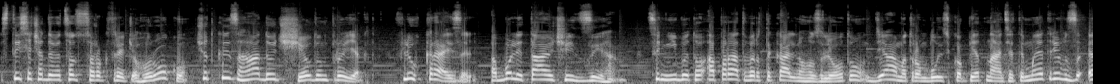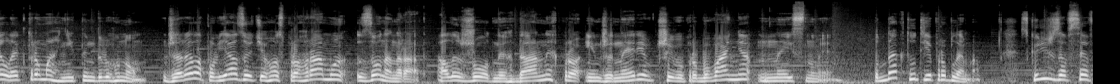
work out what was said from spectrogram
З 1943 року чутки згадують ще один проєкт Флюхкрайзель або літаючий дзига. Це нібито апарат вертикального зльоту діаметром близько 15 метрів з електромагнітним двигуном. Джерела пов'язують його з програмою Zonenrad, але жодних даних про інженерів чи випробування не існує. Однак тут є проблема. Скоріш за все, в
